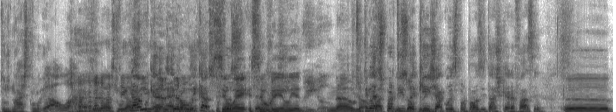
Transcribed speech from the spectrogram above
tornaste legal lá. Tornaste legal. Não, Sim, porque ter- é, ter um- complicado. Se a- seu alien. não, se tu não, tivesses pá, partido daqui podia- já com esse propósito, acho que era fácil. Uh,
